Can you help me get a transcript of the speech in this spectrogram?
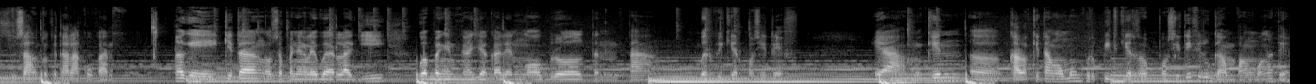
susah untuk kita lakukan Oke, okay, kita nggak usah panjang lebar lagi. Gue pengen ngajak kalian ngobrol tentang berpikir positif. Ya, mungkin uh, kalau kita ngomong berpikir positif itu gampang banget ya.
